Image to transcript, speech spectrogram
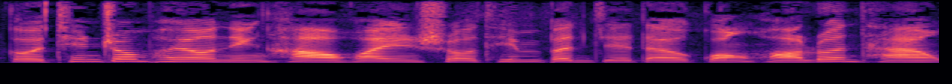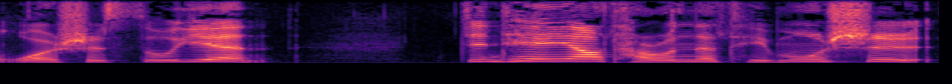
各位听众朋友，您好，欢迎收听本节的光华论坛，我是苏燕。今天要讨论的题目是：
